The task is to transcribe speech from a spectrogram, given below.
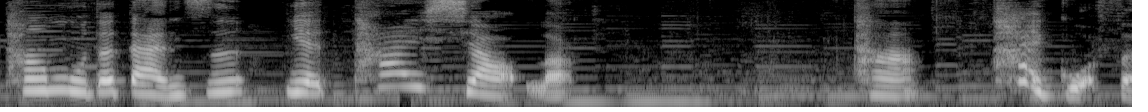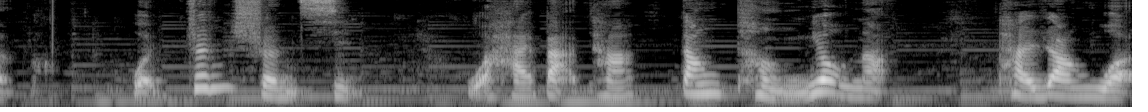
汤姆的胆子也太小了，他太过分了，我真生气，我还把他当朋友呢。他让我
